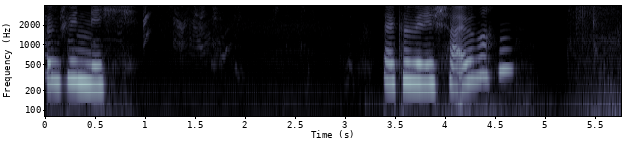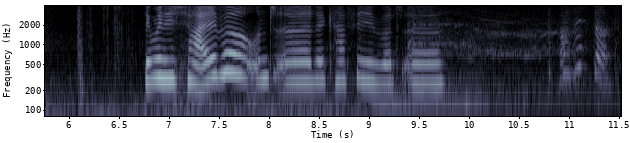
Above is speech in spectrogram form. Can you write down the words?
Irgendwie nicht. Da können wir die Scheibe machen. Ich denke mal, die Scheibe und äh, der Kaffee wird, äh, Was ist das?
